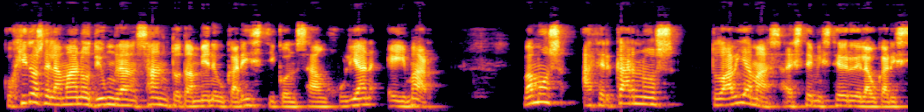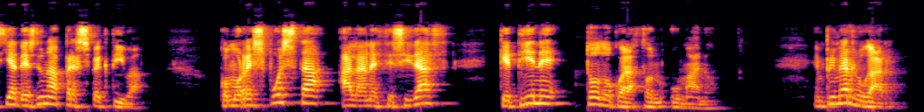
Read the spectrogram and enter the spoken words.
Cogidos de la mano de un gran santo también eucarístico en San Julián Eymar, vamos a acercarnos todavía más a este misterio de la Eucaristía desde una perspectiva, como respuesta a la necesidad que tiene todo corazón humano. En primer lugar,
